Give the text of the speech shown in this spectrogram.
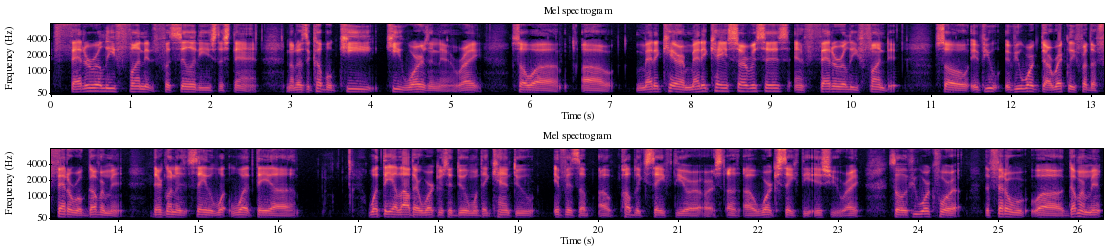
federally funded facilities to stand. Now, there's a couple key key words in there, right? So, uh, uh, Medicare and Medicaid services and federally funded. So, if you if you work directly for the federal government, they're going to say what what they uh, what they allow their workers to do and what they can't do if it's a, a public safety or, or a, a work safety issue, right? So if you work for the federal uh, government,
